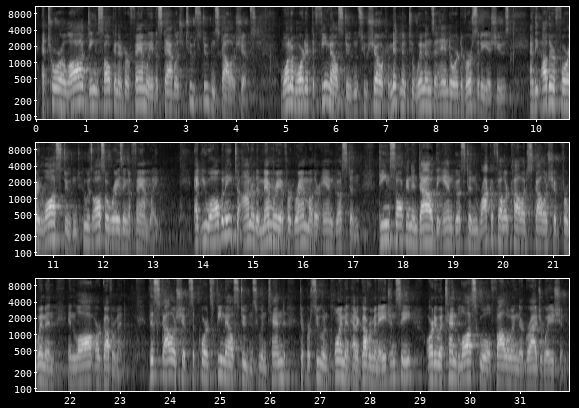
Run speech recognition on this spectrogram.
At Touro Law, Dean Salkin and her family have established two student scholarships, one awarded to female students who show a commitment to women's and or diversity issues, and the other for a law student who is also raising a family. At UAlbany, to honor the memory of her grandmother, Ann Guston, Dean Salkin endowed the Ann Guston Rockefeller College Scholarship for Women in Law or Government. This scholarship supports female students who intend to pursue employment at a government agency or to attend law school following their graduation.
